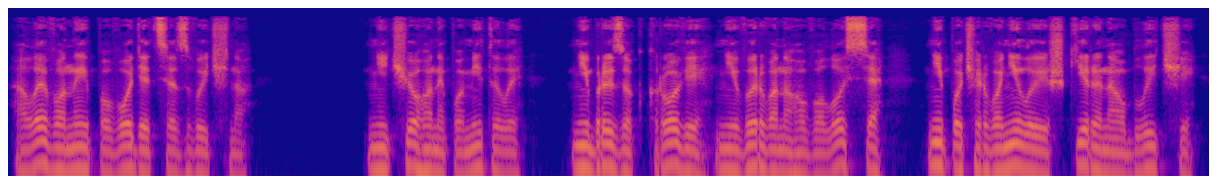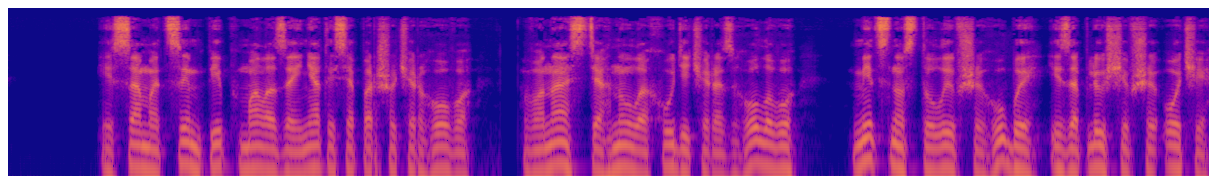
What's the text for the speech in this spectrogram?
але вони поводяться звично. Нічого не помітили, ні бризок крові, ні вирваного волосся, ні почервонілої шкіри на обличчі. І саме цим піп мала зайнятися першочергово. Вона стягнула худі через голову, міцно стуливши губи і заплющивши очі,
